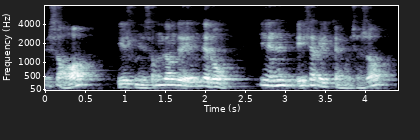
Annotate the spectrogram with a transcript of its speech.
그래서 예수님 성경도의 현대로 이제는 메시아로 이 땅에 오셔서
